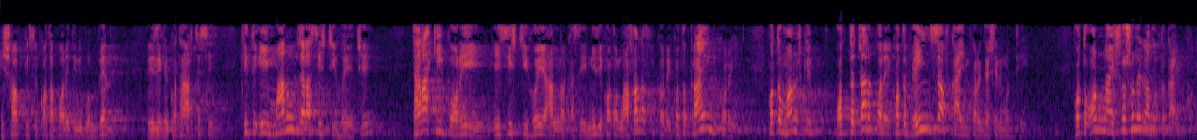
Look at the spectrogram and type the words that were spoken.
এসব কিছু কথা পরে তিনি বলবেন। রিজিকের কথা আসতেছে। কিন্তু এই মানুষ যারা সৃষ্টি হয়েছে, তারা কি করে? এই সৃষ্টি হয়ে আল্লাহর কাছে নিজে কত লাফালাফি করে, কত ক্রাইম করে, কত মানুষকে অত্যাচার করে, কত বেইনসাফ কায়েম করে দেশের মধ্যে, কত অন্যায় শোষণের রাজত্ব কায়েম করে।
